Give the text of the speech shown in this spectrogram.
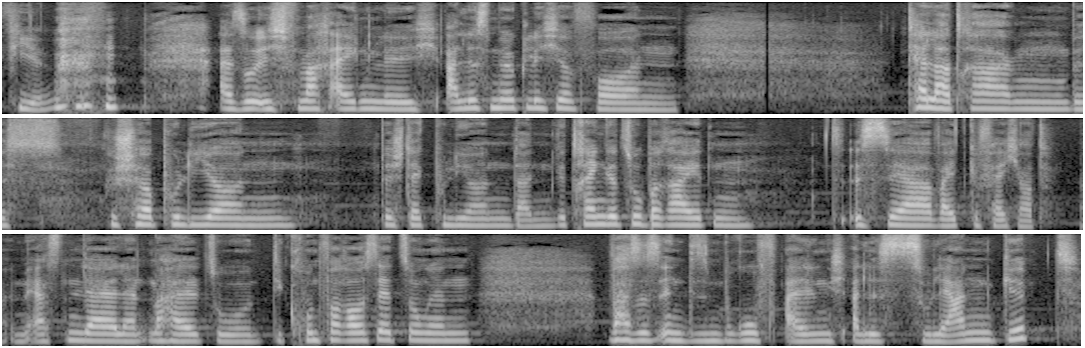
viel. also ich mache eigentlich alles Mögliche von Teller tragen bis Geschirr polieren, Besteck polieren, dann Getränke zubereiten ist sehr weit gefächert. Im ersten Lehrjahr lernt man halt so die Grundvoraussetzungen, was es in diesem Beruf eigentlich alles zu lernen gibt.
